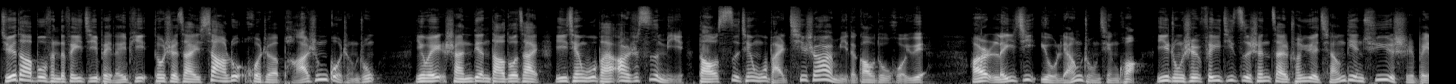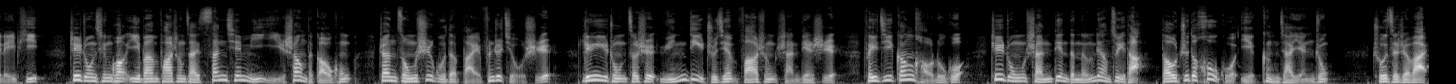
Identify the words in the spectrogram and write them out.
绝大部分的飞机被雷劈都是在下落或者爬升过程中，因为闪电大多在一千五百二十四米到四千五百七十二米的高度活跃。而雷击有两种情况，一种是飞机自身在穿越强电区域时被雷劈，这种情况一般发生在三千米以上的高空，占总事故的百分之九十；另一种则是云地之间发生闪电时，飞机刚好路过，这种闪电的能量最大，导致的后果也更加严重。除此之外，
